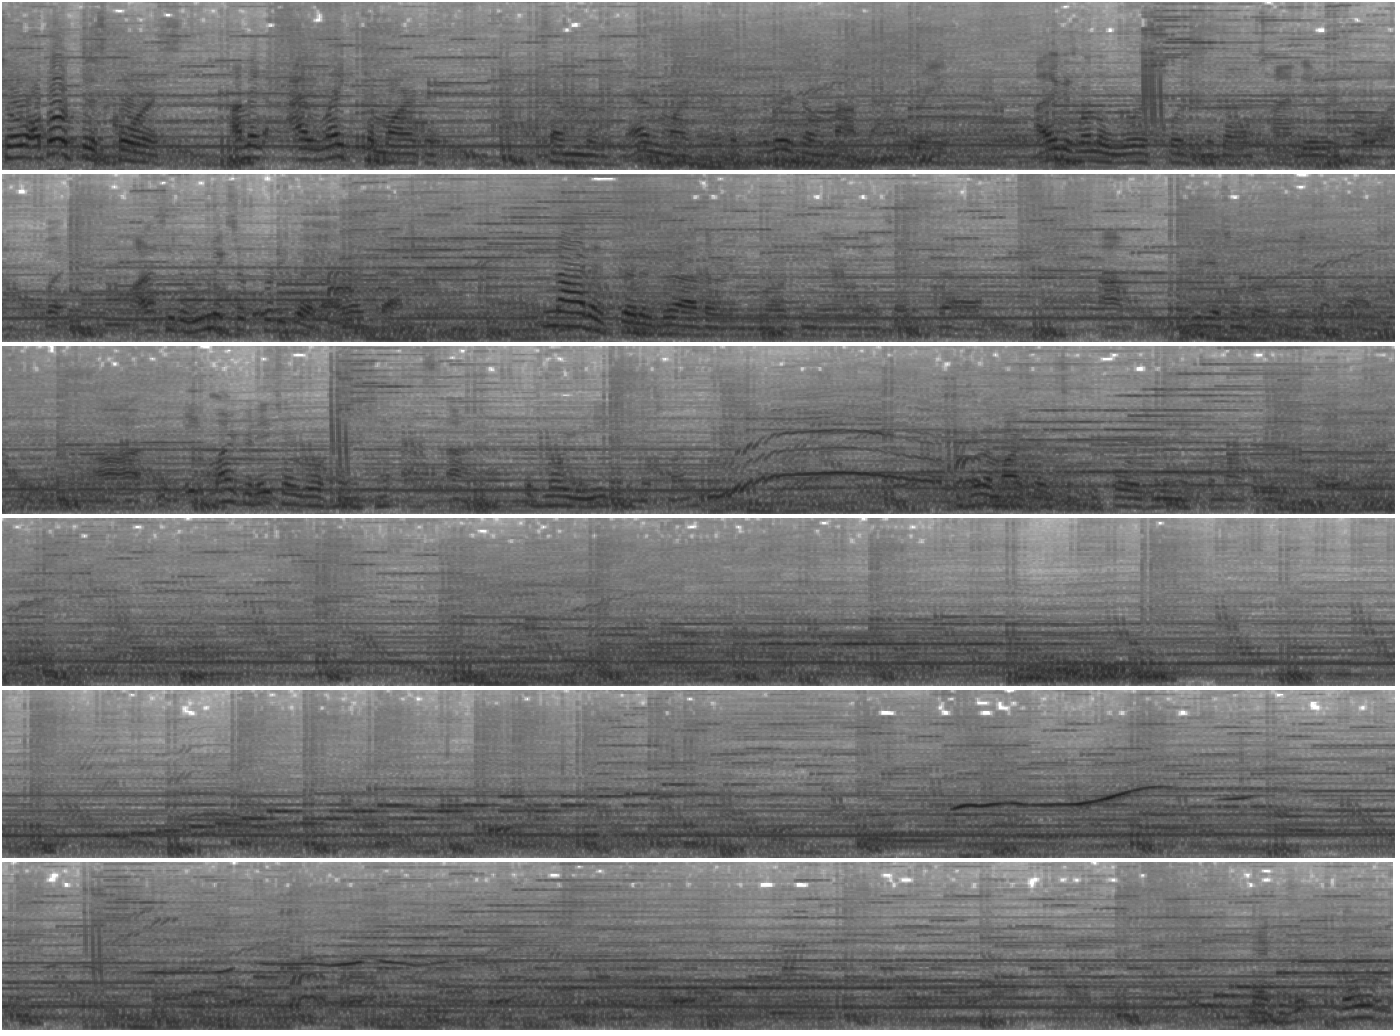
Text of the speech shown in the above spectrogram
So about this chorus, I mean I like the market assembly and market, but the original's not that great. I think it's one of the worst choruses of all time, the original one. But honestly the remakes are pretty good. I like that. Not as good as the other remakes in the remakes like uh um 3DS Rainbow is great. Uh, 8 Mario Kart 8 Rainbow uh, is more unique than this one. Consider Mario Kart 64's remake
